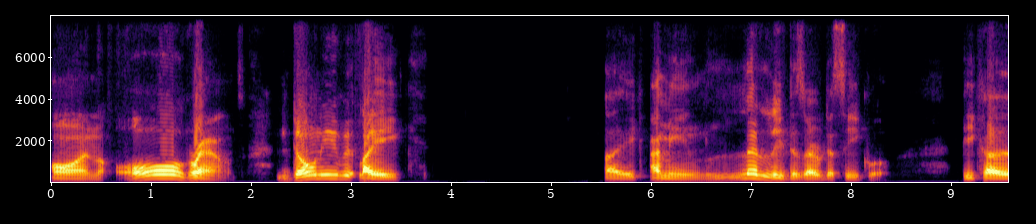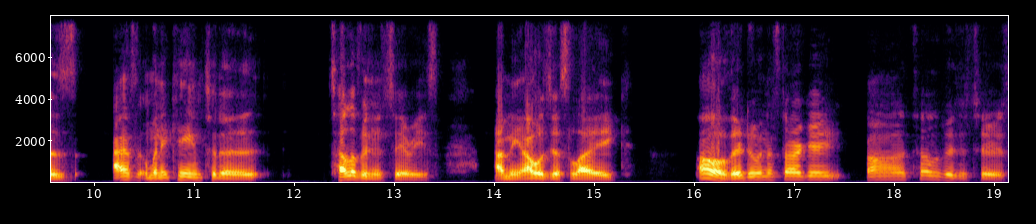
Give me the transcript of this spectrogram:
on all grounds. Don't even like like I mean literally deserved a sequel because when it came to the television series, I mean, I was just like, oh, they're doing a Stargate uh, television series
